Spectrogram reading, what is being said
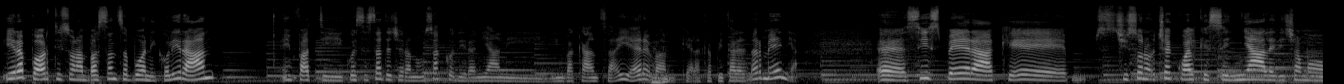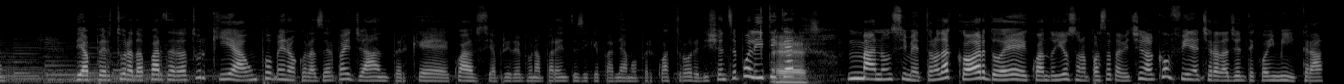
I rapporti sono abbastanza buoni con l'Iran. e Infatti quest'estate c'erano un sacco di iraniani in vacanza a Yerevan, Mhm. che è la capitale dell'Armenia. Eh, si spera che ci sono- c'è qualche segnale, diciamo, di apertura da parte della Turchia, un po' meno con l'Azerbaigian, perché qua si aprirebbe una parentesi che parliamo per quattro ore di scienze politiche Eh, ma non si mettono d'accordo e quando io sono passata vicino al confine c'era la gente coi mitra,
